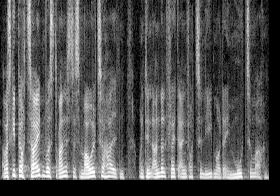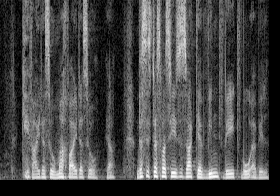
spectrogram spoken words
Aber es gibt auch Zeiten, wo es dran ist, das Maul zu halten und den anderen vielleicht einfach zu lieben oder ihm Mut zu machen. Geh weiter so, mach weiter so. Ja? Und das ist das, was Jesus sagt, der Wind weht, wo er will.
